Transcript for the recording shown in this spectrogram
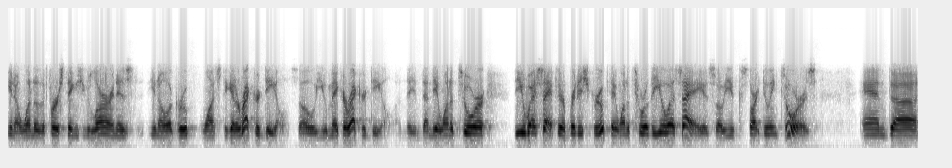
You know, one of the first things you learn is, you know, a group wants to get a record deal, so you make a record deal, and they, then they want to tour the USA. If they're a British group, they want to tour the USA, and so you start doing tours and, uh,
